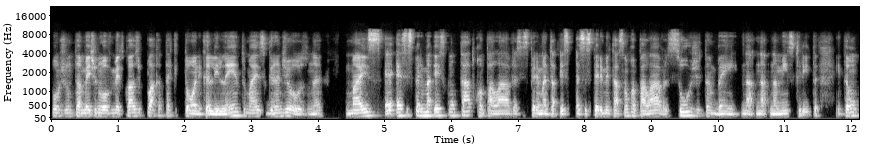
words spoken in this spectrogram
conjuntamente no movimento quase de placa tectônica ali, lento, mas grandioso, né? Mas é, essa esse contato com a palavra, essa, experimenta essa experimentação com a palavra surge também na, na, na minha escrita. Então,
